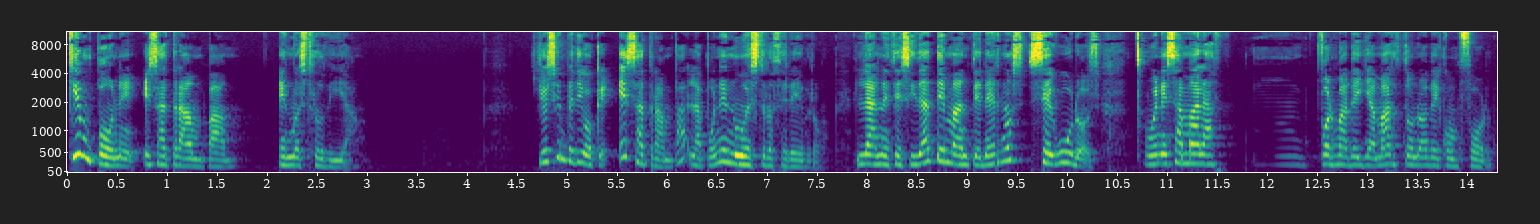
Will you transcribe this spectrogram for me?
¿Quién pone esa trampa en nuestro día? Yo siempre digo que esa trampa la pone nuestro cerebro la necesidad de mantenernos seguros o en esa mala forma de llamar zona de confort.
